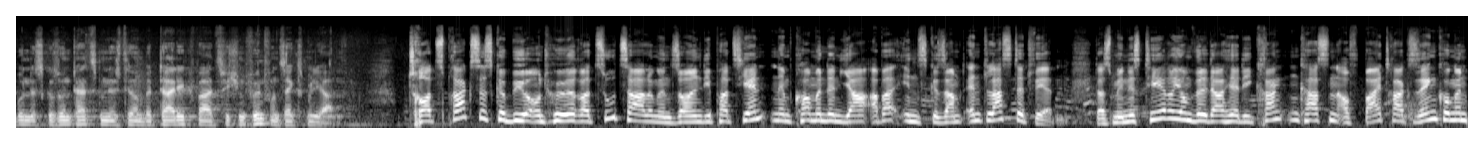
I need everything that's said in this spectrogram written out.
Bundesgesundheitsministerium beteiligt war, zwischen 5 und 6 Milliarden. Trotz Praxisgebühr und höherer Zuzahlungen sollen die Patienten im kommenden Jahr aber insgesamt entlastet werden. Das Ministerium will daher die Krankenkassen auf Beitragssenkungen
